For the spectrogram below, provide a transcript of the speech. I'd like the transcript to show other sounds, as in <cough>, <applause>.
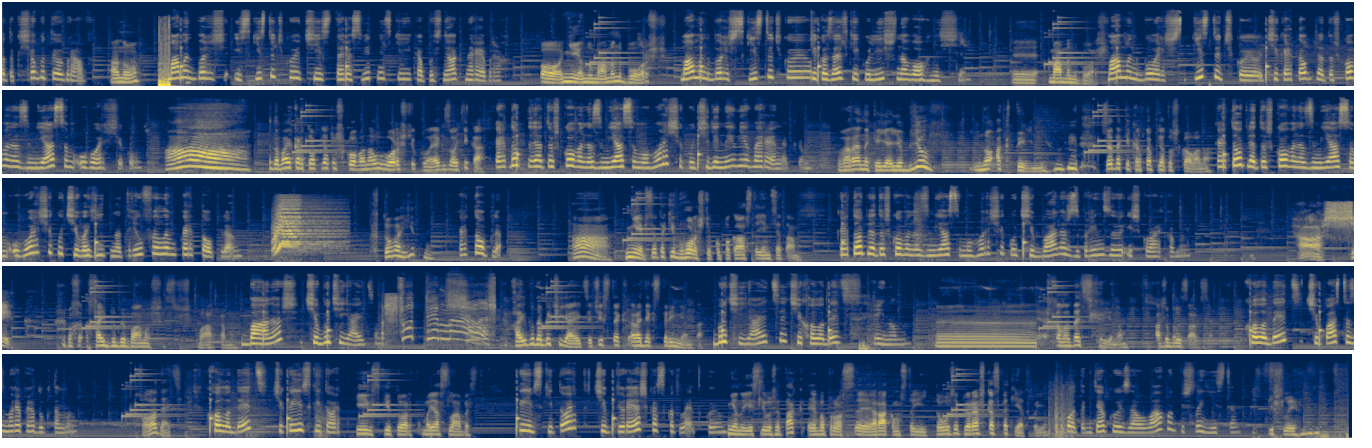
Котик, що би ти обрав? А ну. Мамин борщ із кісточкою чи старосвітницький капусняк на ребрах? О, ні, ну мамин борщ. Мамин борщ з кісточкою чи козацький куліш на вогнищі? Е, мамин борщ. Мамин борщ з кісточкою чи картопля тушкована з м'ясом у горщику? А, давай картопля тушкована у горщику, екзотіка. Картопля тушкована з м'ясом у горщику чи ліниві вареники? Вареники я люблю, но активні. <laughs> Все-таки картопля тушкована. Картопля тушкована з м'ясом у горщику чи вагітна трюфелем картопля? Хто вагітний? Картопля. А, ні, все-таки в горщику, поки остаємося там. Картопля тушкована з м'ясом у горщику чи банаш з бринзою і шкварками? Oh shit. Хай буде банош з шкварками. Банаш чи бучі яйця? Хай буде бичі яйця, чисто як раді експеримента. Бучі яйця чи холодець з хріном? Е, холодець з хріном. Аж облизався. Холодець чи паста з морепродуктами? Холодець. Холодець чи київський торт? Київський торт, моя слабость. Київський торт чи пюрешка з котлеткою? Ні, ну якщо вже так э, вопрос э, раком стоїть, то вже пюрешка з котлеткою. Котик, дякую за увагу. Пішли їсти. Пішли.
